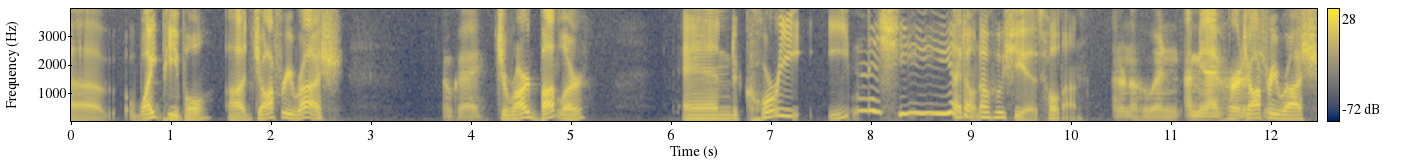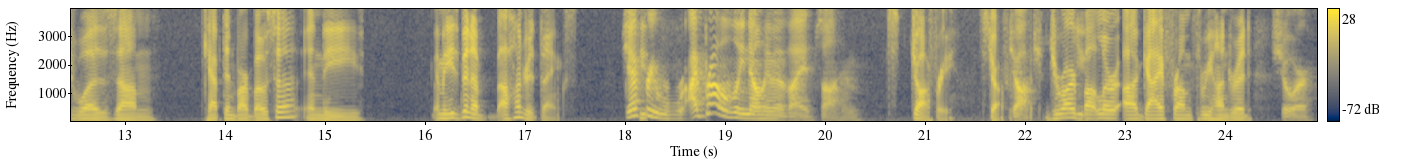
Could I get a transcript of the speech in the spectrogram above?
uh, white people: uh, Joffrey Rush, Okay. Gerard Butler, and Courtney Eaton. Is she? I don't know who she is. Hold on. I don't know who. And I mean, I've heard Joffrey of. Rush was um, Captain Barbossa in the. I mean, he's been a, a hundred things. Jeffrey. I probably know him if I saw him. It's Joffrey. It's Joffrey. Joff. Rush. Gerard Excuse- Butler, a guy from 300, Sure.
